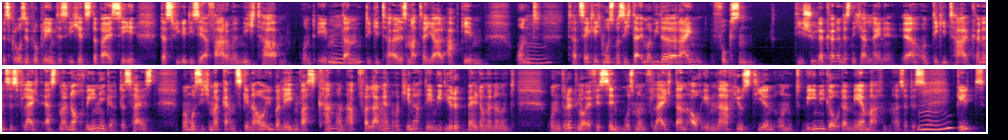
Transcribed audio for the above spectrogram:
Das große Problem, das ich jetzt dabei sehe, dass viele diese Erfahrungen nicht haben und eben mhm. dann digitales Material abgeben. Und mhm. tatsächlich muss man sich da immer wieder reinfuchsen, die Schüler können das nicht alleine, ja, und digital können sie es vielleicht erstmal noch weniger. Das heißt, man muss sich immer ganz genau überlegen, was kann man abverlangen und je nachdem, wie die Rückmeldungen und, und Rückläufe sind, muss man vielleicht dann auch eben nachjustieren und weniger oder mehr machen. Also das mhm. gilt,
